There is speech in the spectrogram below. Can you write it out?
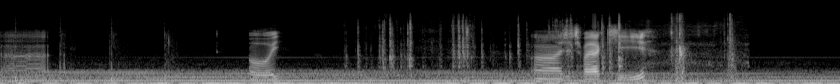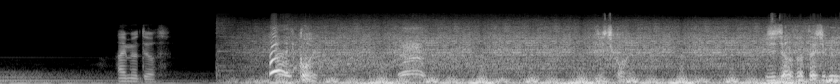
Ah... Oi. Ah, a gente vai aqui. Ai meu Deus. Ai, corre! Gente, corre! Gente, ela tá atrás de mim!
